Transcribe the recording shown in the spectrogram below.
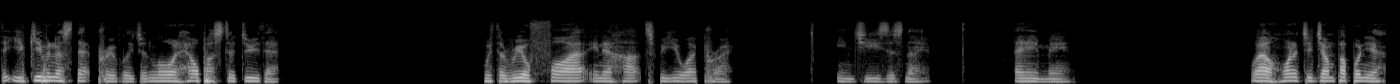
that you've given us that privilege. And Lord, help us to do that with a real fire in our hearts for you, I pray. In Jesus' name. Amen. Well, why don't you jump up on your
